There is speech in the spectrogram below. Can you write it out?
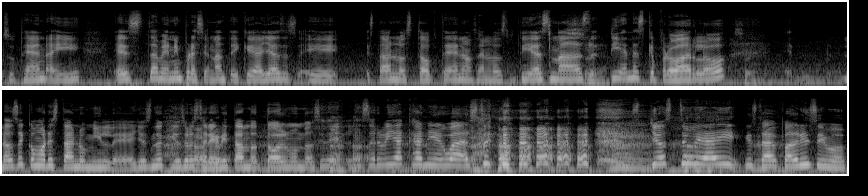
su, tent ahí es también impresionante y que hayas eh, estado en los top 10, o sea, en los 10 más, tienes que probarlo. Sí no sé cómo eres tan humilde. ¿eh? Yo siento que yo se lo estaría gritando a todo el mundo así de, le servía Kanye West. yo estuve ahí, que está padrísimo.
